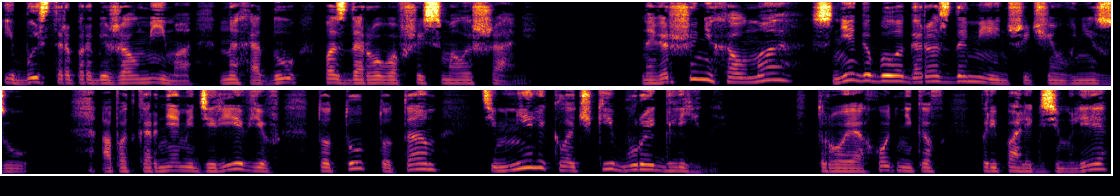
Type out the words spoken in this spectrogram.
и быстро пробежал мимо, на ходу поздоровавшись с малышами. На вершине холма снега было гораздо меньше, чем внизу, а под корнями деревьев то тут, то там темнели клочки бурой глины. Трое охотников припали к земле,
